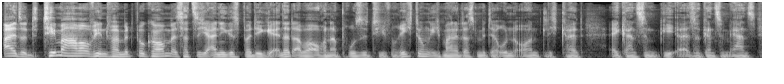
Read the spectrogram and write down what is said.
also das Thema haben wir auf jeden Fall mitbekommen. Es hat sich einiges bei dir geändert, aber auch in einer positiven Richtung. Ich meine, das mit der Unordentlichkeit, ey, ganz im, also ganz im Ernst.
